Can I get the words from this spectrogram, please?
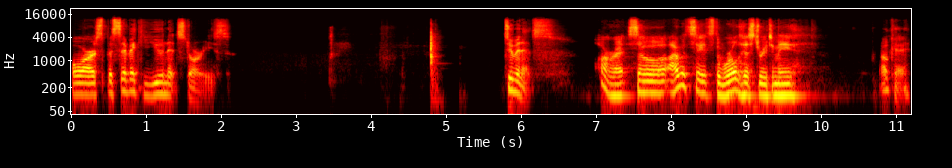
or specific unit stories? Two minutes. All right. So I would say it's the world history to me. Okay.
